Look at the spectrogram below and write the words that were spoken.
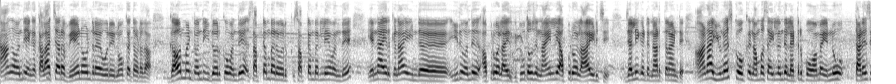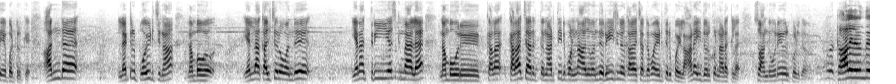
நாங்கள் வந்து எங்கள் கலாச்சாரம் வேணுன்ற ஒரு நோக்கத்தோட தான். கவர்மெண்ட் வந்து இது வரைக்கும் வந்து செப்டம்பர் ஒரு செப்டம்பர்லேயே வந்து என்ன ஆயிருக்குன்னா இந்த இது வந்து அப்ரூவல் ஆயிருக்கு. டூ தௌசண்ட் நைன்லேயே அப்ரூவல் ஆயிடுச்சு. ஜல்லிக்கட்டு நடத்தலான்ட்டு. ஆனால் யுனெஸ்கோக்கு நம்ம சைட்லேருந்து லெட்டர் போகாமல் இன்னும் தடை செய்யப்பட்டிருக்கு. அந்த லெட்டர் போயிடுச்சுன்னா நம்ம எல்லா கல்ச்சரும் வந்து ஏன்னா த்ரீ இயர்ஸ்க்கு மேலே நம்ம ஒரு கலா கலாச்சாரத்தை நடத்திட்டு போனால் அது வந்து ரீஜனல் கலாச்சாரமாக எடுத்துகிட்டு போயிடலாம். ஆனால் இது வரைக்கும் நடக்கல. ஸோ அந்த ஒரே ஒரு கொள்கை. காலையிலேருந்து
